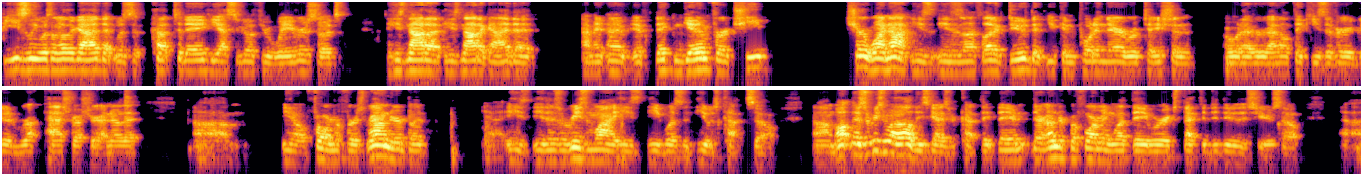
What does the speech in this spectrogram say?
Beasley was another guy that was cut today. He has to go through waivers, so it's he's not a he's not a guy that I mean if they can get him for cheap, sure, why not? He's he's an athletic dude that you can put in their rotation or whatever. I don't think he's a very good pass rusher. I know that um, you know former first rounder, but yeah, he's he, there's a reason why he's he wasn't he was cut. So um, all, there's a reason why all these guys are cut. They they're, they're underperforming what they were expected to do this year. So uh,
